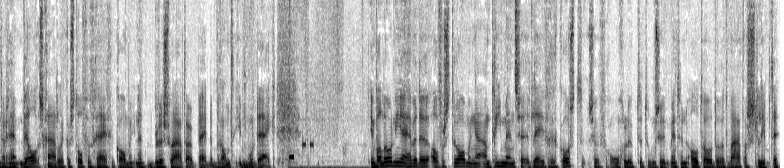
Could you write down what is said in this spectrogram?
Er zijn wel schadelijke stoffen vrijgekomen in het bluswater bij de brand in Moerdijk. In Wallonië hebben de overstromingen aan drie mensen het leven gekost. Ze verongelukten toen ze met hun auto door het water slipten.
